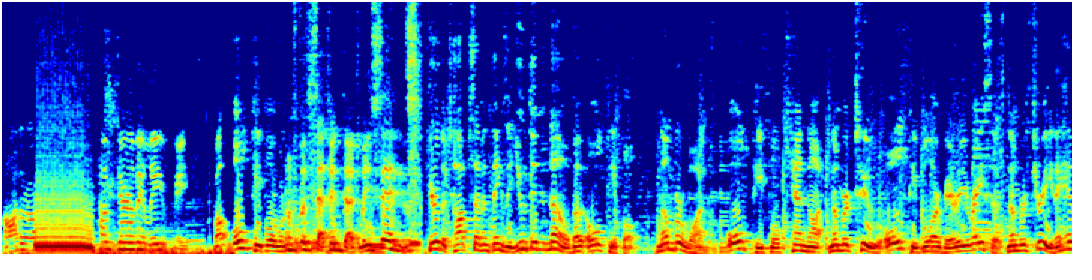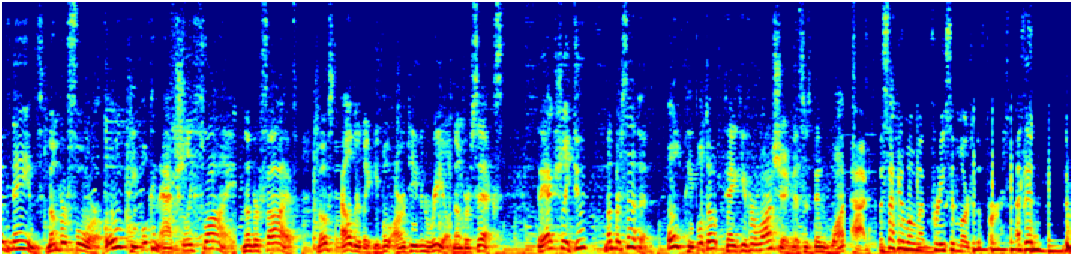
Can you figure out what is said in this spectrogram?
Bother. How dare they leave me? Well, old people are one of the seven deadly sins. Here are the top seven things that you didn't know about old people. Number one, old people cannot. Number two, old people are very racist. Number three, they have names. Number four, old people can actually fly. Number five, most elderly people aren't even real. Number six, they actually do. Number seven, old people don't. Thank you for watching. This has been one. Pad. The second one went pretty similar to the first. As in,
